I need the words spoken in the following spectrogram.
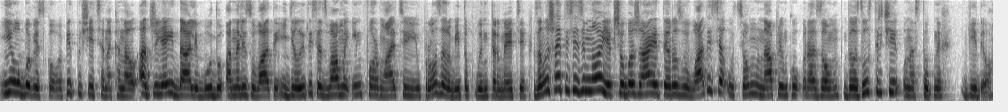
і обов'язково підпишіться на канал, адже я і далі буду аналізувати і ділитися з вами інформацією про заробіток в інтернеті. Залишайтеся зі мною, якщо бажаєте розвиватися у цьому напрямку разом. До зустрічі у наступних відео.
